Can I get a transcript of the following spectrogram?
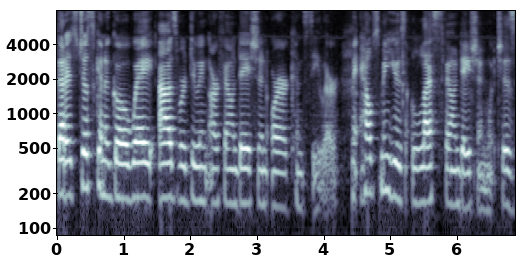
that it's just going to go away as we're doing our foundation or our concealer. It helps me use less foundation, which is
